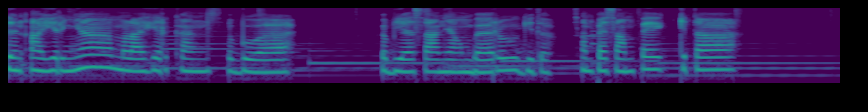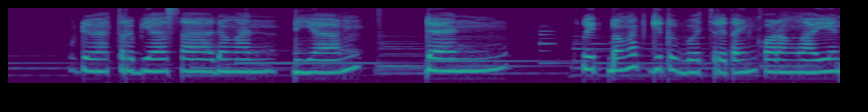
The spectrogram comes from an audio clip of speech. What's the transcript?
Dan akhirnya melahirkan sebuah kebiasaan yang baru gitu. Sampai-sampai kita udah terbiasa dengan diam dan sulit banget gitu buat ceritain ke orang lain.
